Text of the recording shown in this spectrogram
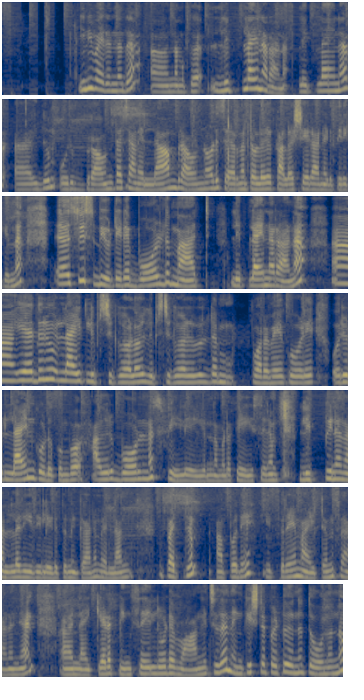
ഇനി വരുന്നത് നമുക്ക് ലിപ് ലൈനറാണ് ലിപ് ലൈനർ ഇതും ഒരു ബ്രൗൺ ടച്ചാണ് എല്ലാം ബ്രൗണിനോട് ചേർന്നിട്ടുള്ളൊരു കളർ ഷെയ്ഡാണ് എടുത്തിരിക്കുന്നത്. സ്വിസ് ബ്യൂട്ടിയുടെ ബോൾഡ് മാറ്റ് ലിപ് ലൈനറാണ് ഏതൊരു ലൈറ്റ് ലിപ്സ്റ്റിക്കുകളോ ലിപ്സ്റ്റിക്കുകളുടെ പുറമേ കൂടി ഒരു ലൈൻ കൊടുക്കുമ്പോൾ അതൊരു ബോൾനെസ് ഫീൽ ചെയ്യും. നമ്മുടെ ഫേസിനും ലിപ്പിനെ നല്ല രീതിയിൽ എടുത്ത് നിൽക്കാനും എല്ലാം പറ്റും. അപ്പോൾ ദേ ഇത്രയും ഐറ്റംസാണ് ഞാൻ നൈക്കിയുടെ പിങ്ക് സെയിലിലൂടെ വാങ്ങിച്ചത്. നിങ്ങൾക്ക് ഇഷ്ടപ്പെട്ടു എന്ന് തോന്നുന്നു.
